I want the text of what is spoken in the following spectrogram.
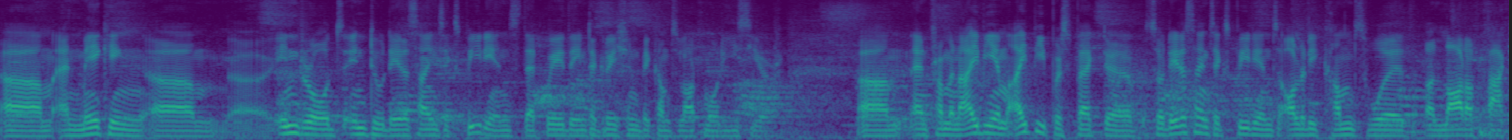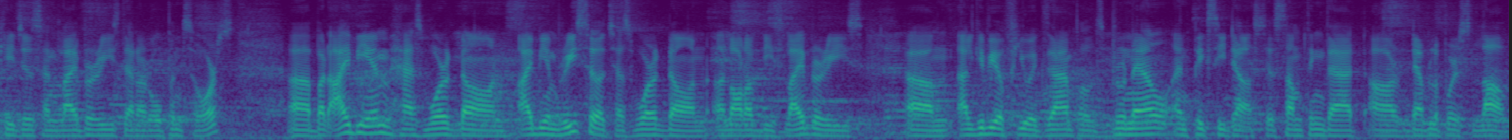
um, and making um, uh, inroads into data science experience. That way the integration becomes a lot more easier. Um, and from an IBM IP perspective, so data science experience already comes with a lot of packages and libraries that are open source. Uh, but IBM has worked on, IBM Research has worked on a lot of these libraries. Um, I'll give you a few examples. Brunel and PixieDust is something that our developers love.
